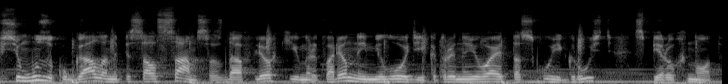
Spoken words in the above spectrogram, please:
всю музыку Гала написал сам, создав легкие умиротворенные мелодии, которые навевают тоску и грусть с первых нот.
